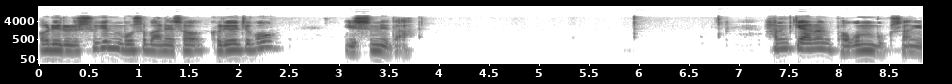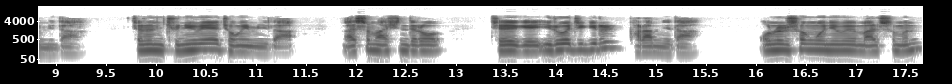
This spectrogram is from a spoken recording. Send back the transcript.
허리를 숙인 모습 안에서 그려지고 있습니다. 함께하는 복음 묵상입니다. 저는 주님의 종입니다. 말씀하신 대로 저에게 이루어지기를 바랍니다. 오늘 성모님의 말씀은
